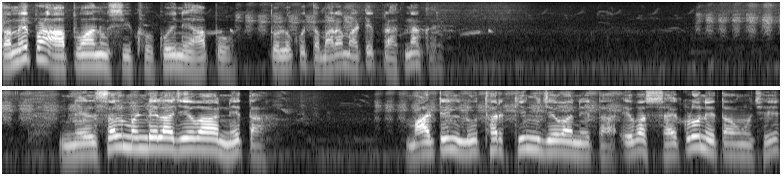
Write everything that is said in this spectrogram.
તમે પણ આપવાનું શીખો, કોઈને આપો તો લોકો તમારા માટે પ્રાર્થના કરે. નેલ્સન મંડેલા જેવા નેતા માર્ટિન લુથર કિંગ જેવા નેતા, એવા સેંકડો નેતાઓ છે,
